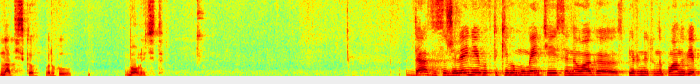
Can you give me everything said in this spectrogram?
натиска върху болниците? Да, за съжаление в такива моменти се налага спирането на плановия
